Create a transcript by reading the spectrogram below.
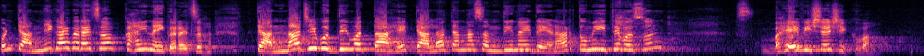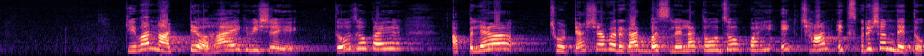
पण त्यांनी काय करायचं? काही नाही करायचं. त्यांना जी बुद्धिमत्ता आहे त्याला त्यांना संधी नाही देणार. तुम्ही इथे बसून हे विषय शिकवा. किंवा नाट्य हा एक विषय आहे. तो जो काही आपल्या छोट्याशा वर्गात बसलेला तो जो काही एक छान एक्सप्रेशन देतो.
